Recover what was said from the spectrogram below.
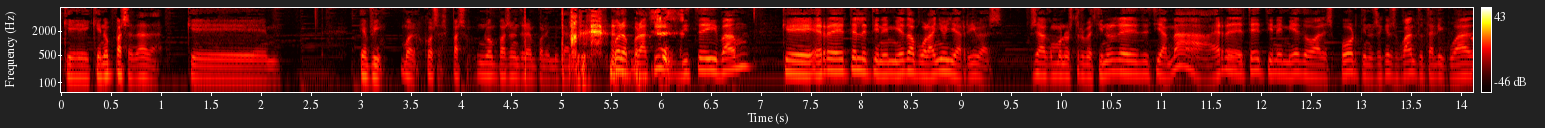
que, que no pasa nada, que... En fin, bueno, cosas, paso, no paso a entrar en polémica. Bueno, por aquí dice Iván que RDT le tiene miedo a Bolaño y a Rivas. O sea, como nuestros vecinos le decían, ah, RDT tiene miedo al Sport y no sé qué, sé cuánto, tal y cual.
